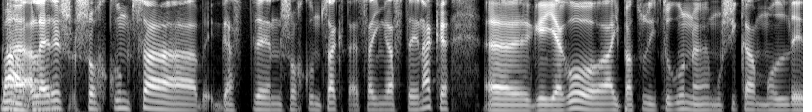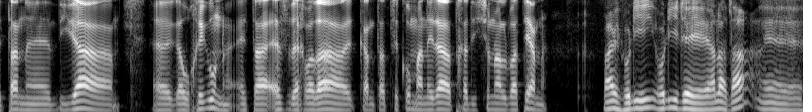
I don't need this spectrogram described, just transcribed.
ba, uh, ala ere sorkuntza gazten sorkuntzak eta zain gazteenak uh, gehiago aipatu ditugun uh, musika moldeetan uh, dira uh, gaur egun, eta ez behar bada kantatzeko manera tradizional batean. Bai, hori, hori de ala da. E,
